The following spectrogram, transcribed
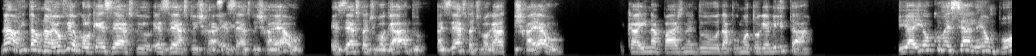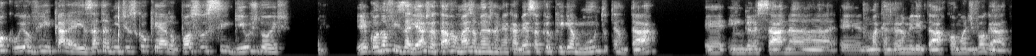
não, então, não, eu vi, eu coloquei exército, exército, Israel, exército Israel, exército advogado, exército advogado de Israel, e caí na página do, da promotoria militar. E aí eu comecei a ler um pouco e eu vi, cara, é exatamente isso que eu quero, eu posso seguir os dois. E aí, quando eu fiz ali, já estava mais ou menos na minha cabeça que eu queria muito tentar é, ingressar na, é, numa carreira militar como advogado.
